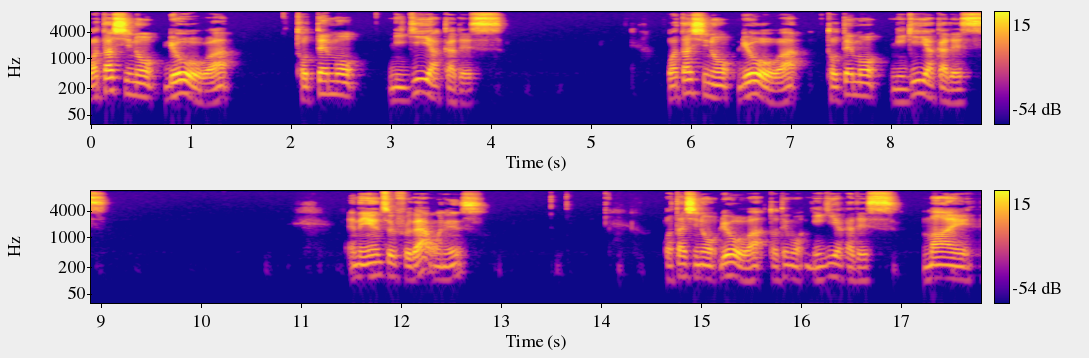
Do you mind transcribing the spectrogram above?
私の寮はとても賑やかです。私の寮はとても賑やかです。And the answer for that one is 私の寮はとても賑やかです。My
